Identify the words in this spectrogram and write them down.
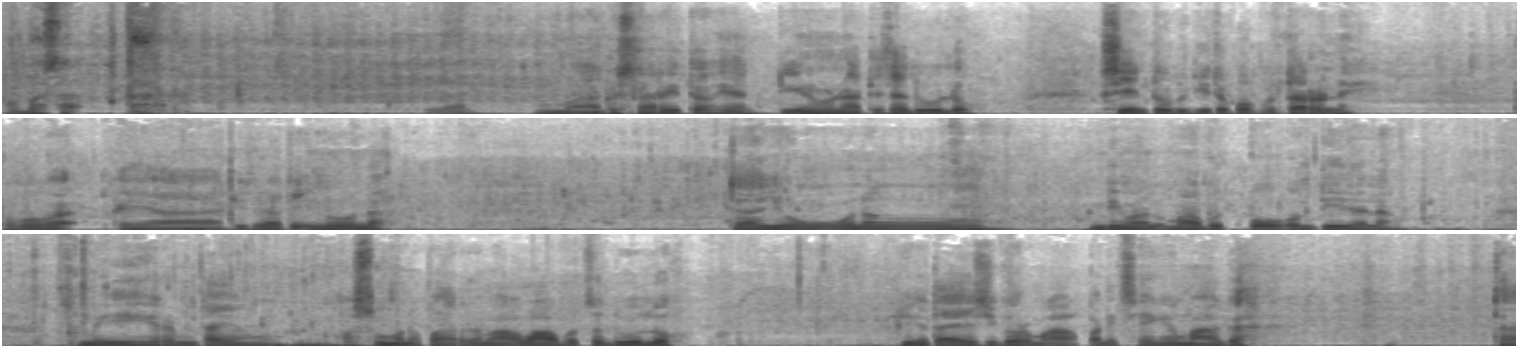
Mabasa. Ayan. Maagos na rito. Ayan. Diinom natin sa dulo. Kasi yung tubig dito papunta ron eh. Pababa. Kaya dito natin inuna. Kaya yung unang hindi man umabot po konti na lang. So, may hiram tayong kuso muna para maabot sa dulo. Hindi tayo siguro makakapanik sa ngayong maga. Ta,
